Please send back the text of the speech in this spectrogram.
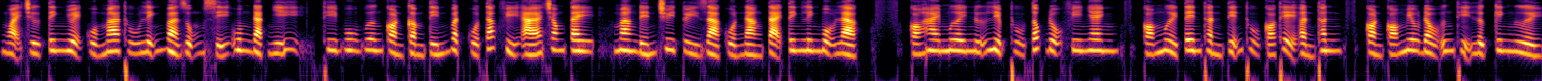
Ngoại trừ tinh nhuệ của ma thú lĩnh và dũng sĩ Uông Đạt Nhĩ, Thi Vu Vương còn cầm tín vật của tác phỉ Á trong tay, mang đến truy tùy giả của nàng tại tinh linh bộ lạc. Có 20 nữ liệp thủ tốc độ phi nhanh, có 10 tên thần tiễn thủ có thể ẩn thân, còn có miêu đầu ưng thị lực kinh người.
